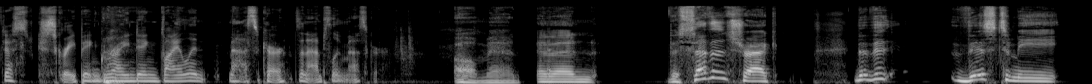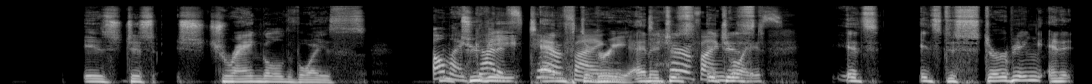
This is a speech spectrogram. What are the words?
Just scraping, grinding, violent massacre. It's an absolute massacre. Oh man! And then the seventh track, the, the, this to me is just strangled voice. Oh my To god, the it's nth terrifying. degree, and it just- it terrifying just- voice. It's it's disturbing and it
